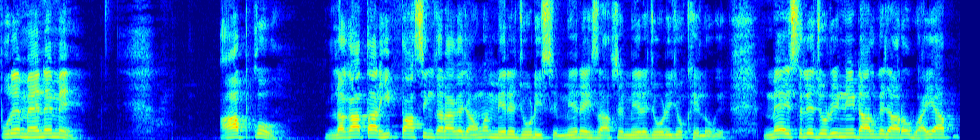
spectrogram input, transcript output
पूरे महीने में आपको लगातार ही पासिंग करा के जाऊँगा मेरे जोड़ी से, मेरे हिसाब से मेरे जोड़ी जो खेलोगे। मैं इसलिए जोड़ी नहीं डाल के जा रहा हूँ, भाई आप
